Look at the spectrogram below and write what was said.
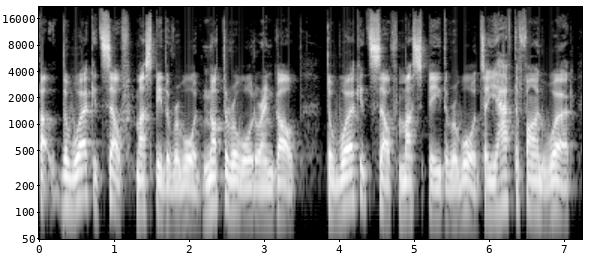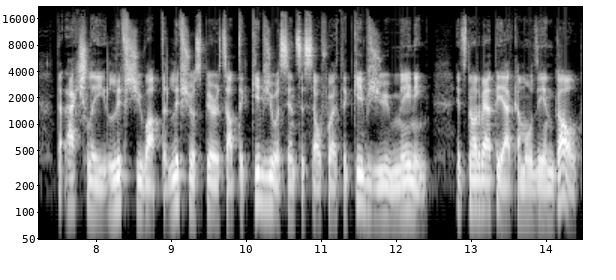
but the work itself must be the reward, not the reward or end goal. The work itself must be the reward. So you have to find work that actually lifts you up, that lifts your spirits up, that gives you a sense of self worth, that gives you meaning. It's not about the outcome or the end goal.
